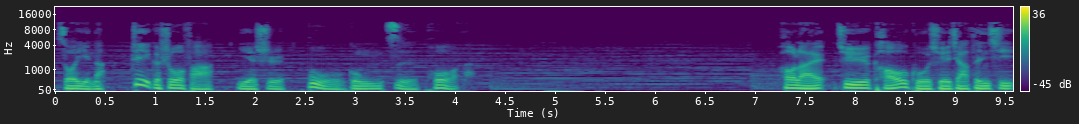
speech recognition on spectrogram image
所以呢，这个说法也是不攻自破了。后来，据考古学家分析，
